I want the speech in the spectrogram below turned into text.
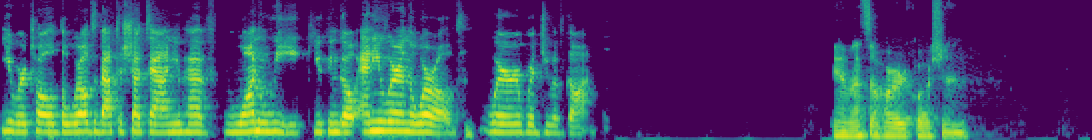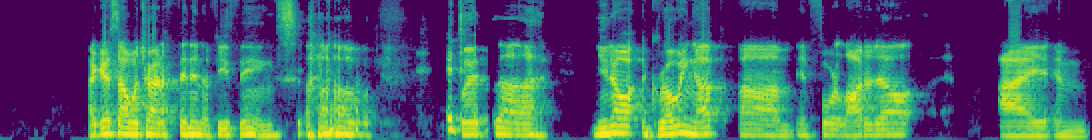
you were told the world's about to shut down, you have one week, you can go anywhere in the world, where would you have gone? Damn, that's a hard question. I guess I would try to fit in a few things. um, It's but uh, you know, growing up um, in Fort Lauderdale, I am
